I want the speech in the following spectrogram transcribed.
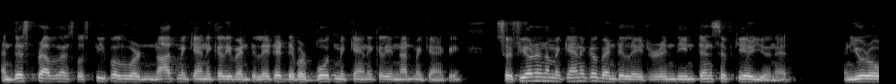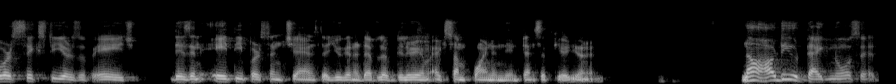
And this prevalence was people who were not mechanically ventilated. They were both mechanically and not mechanically. So if you're in a mechanical ventilator in the intensive care unit and you're over 60 years of age, there's an 80% chance that you're going to develop delirium at some point in the intensive care unit. Now, how do you diagnose it?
